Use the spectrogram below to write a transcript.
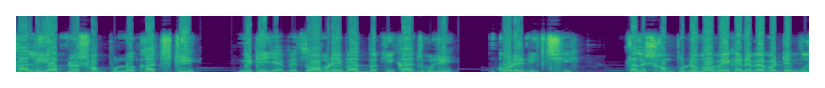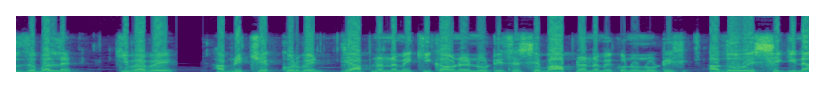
তাহলেই আপনার সম্পূর্ণ কাজটি মিটে যাবে। তো আমরা এই বাদবাকি কাজগুলি করে নিচ্ছি। তাহলে সম্পূর্ণভাবে এখানে ব্যাপারটি বুঝতে পারলেন? কীভাবে আপনি চেক করবেন যে আপনার নামে কি কারণে নোটিশ এসছে বা আপনার নামে কোনো নোটিশ আদৌ এসছে কিনা?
